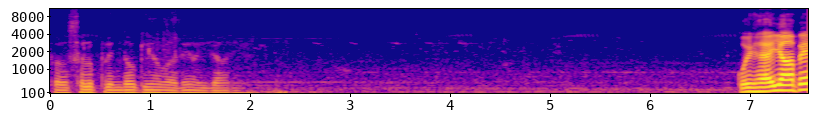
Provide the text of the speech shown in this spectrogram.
सलसल परिंदों की आवाज़ें आई जा रही हैं। कोई है यहाँ पे?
